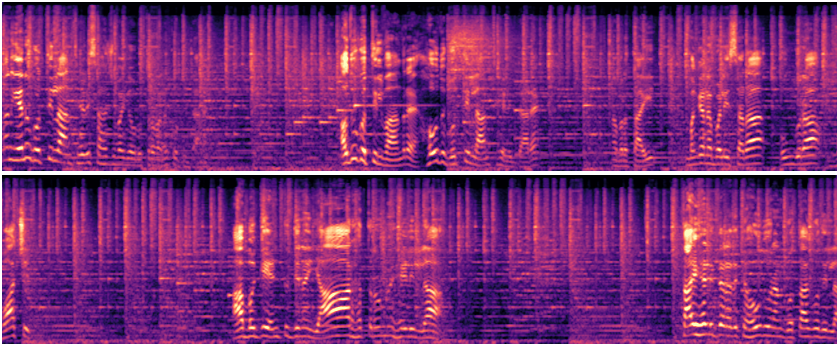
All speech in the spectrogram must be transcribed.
ನನಗೇನೂ ಗೊತ್ತಿಲ್ಲ ಅಂತ ಹೇಳಿ ಸಹಜವಾಗಿ ಅವರು ಉತ್ತರವನ್ನು ಕೊಟ್ಟಿದ್ದಾರೆ. ಅದು ಗೊತ್ತಿಲ್ವಾ ಅಂದರೆ, ಹೌದು ಗೊತ್ತಿಲ್ಲ ಅಂತ ಹೇಳಿದ್ದಾರೆ. ಅವರ ತಾಯಿ, ಮಗನ ಬಳಿ ಸರ, ಉಂಗುರ, ವಾಚ್ ಆ ಬಗ್ಗೆ ಎಂಟು ದಿನ ಯಾರ ಹತ್ರನೂ ಹೇಳಿಲ್ಲ. ತಾಯಿ ಹೇಳಿದ್ದಾರೆ, ಅದಕ್ಕೆ ಹೌದು, ನನಗೆ ಗೊತ್ತಾಗೋದಿಲ್ಲ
